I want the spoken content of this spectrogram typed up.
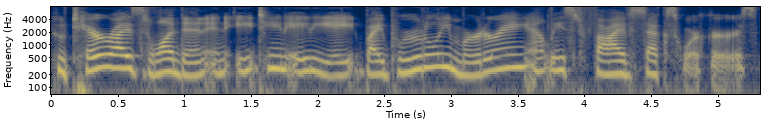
who terrorized London in 1888 by brutally murdering at least five sex workers.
